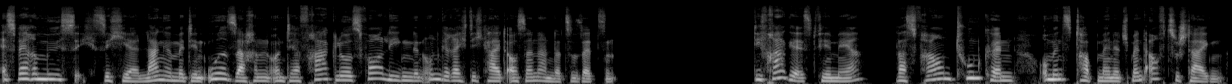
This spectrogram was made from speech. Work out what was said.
Es wäre müßig, sich hier lange mit den Ursachen und der fraglos vorliegenden Ungerechtigkeit auseinanderzusetzen. Die Frage ist vielmehr, was Frauen tun können, um ins Top-Management aufzusteigen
